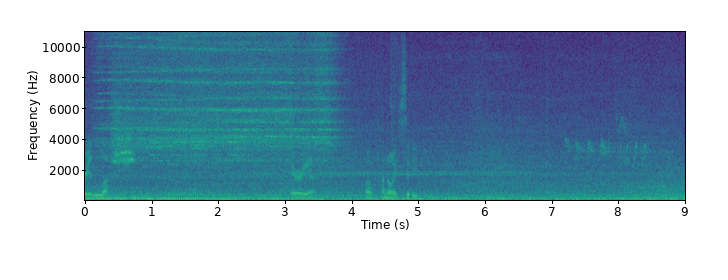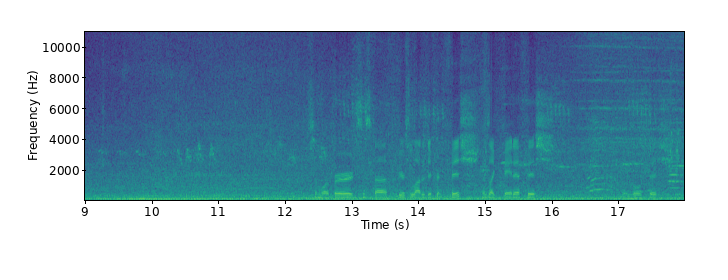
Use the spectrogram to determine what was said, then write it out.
Very lush area of Hanoi City. Some more birds and stuff. Here's a lot of different fish. There's like betta fish, goldfish.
